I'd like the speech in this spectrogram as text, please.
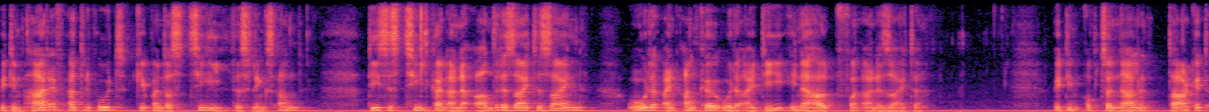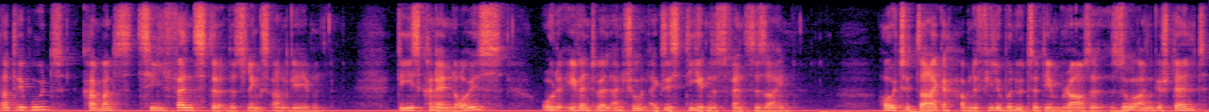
Mit dem href-Attribut gibt man das Ziel des Links an. Dieses Ziel kann eine andere Seite sein oder ein Anker oder ID innerhalb von einer Seite. Mit dem optionalen Target-Attribut kann man das Zielfenster des Links angeben. Dies kann ein neues oder eventuell ein schon existierendes Fenster sein. Heutzutage haben viele Benutzer den Browser so angestellt,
